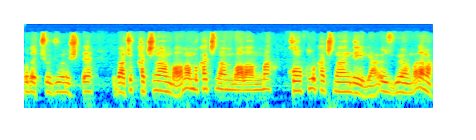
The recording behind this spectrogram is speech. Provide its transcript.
bu da çocuğun işte daha çok kaçınan bağlanma. Bu kaçınan bağlanma korkulu kaçınan değil. Yani özgüven var ama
